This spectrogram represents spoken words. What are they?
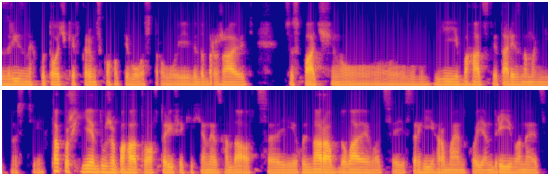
з різних куточків Кримського півострову і відображають цю спадщину в її багатстві та різноманітності. Також є дуже багато авторів, яких я не згадав. Це і Гульнара Абдулаєва, це і Сергій Громенко, і Андрій Іванець.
